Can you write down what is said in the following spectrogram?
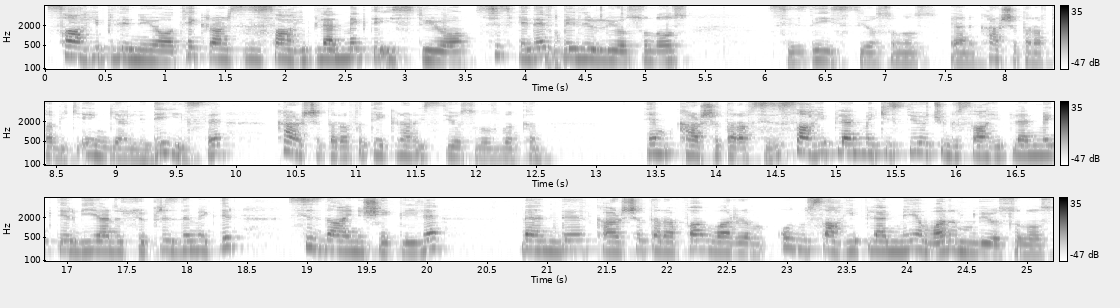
Sahipleniyor. Tekrar sizi sahiplenmek de istiyor. Siz hedef belirliyorsunuz. Siz de istiyorsunuz. Yani karşı taraf tabii ki engelli değilse karşı tarafı tekrar istiyorsunuz bakın. Hem karşı taraf sizi sahiplenmek istiyor. Çünkü sahiplenmektir bir yerde sürpriz demektir. Siz de aynı şekliyle ben de karşı tarafa varım onu sahiplenmeye varım diyorsunuz.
